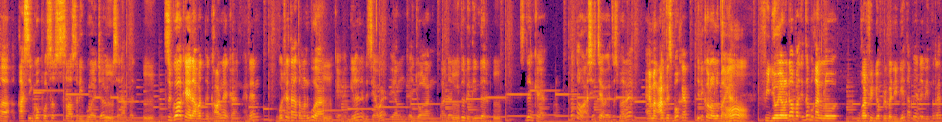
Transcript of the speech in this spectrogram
uh, kasih gue pulsa seratus ribu aja lu bisa dapet. Mm-mm. terus gue kayak dapat accountnya kan and then gue cerita ke temen gue Hmm. kayak gila nih ada cewek yang kayak jualan badan Hmm. gitu di tinder. Hmm. terus dia kayak lo tau gak sih cewek itu sebenarnya emang artis bokep? Jadi kalau lo bayar Oh, video yang lo dapat itu bukan lo bukan video pribadi dia tapi ada di internet.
